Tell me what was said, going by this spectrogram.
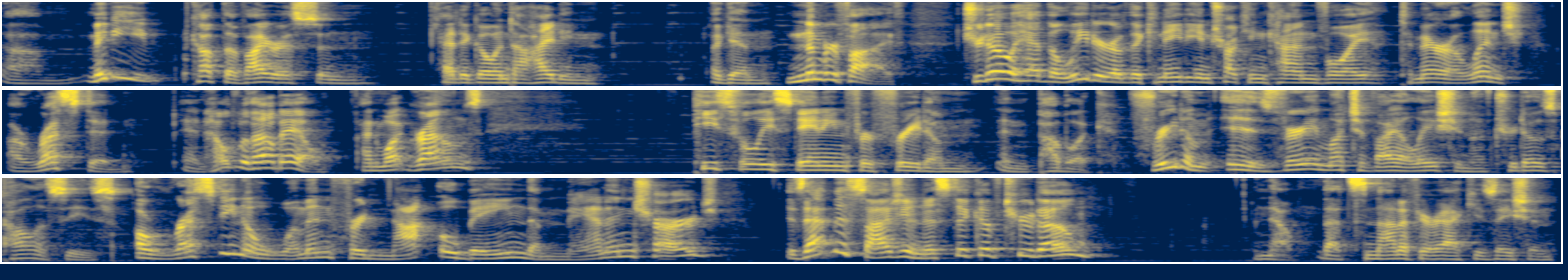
Um, maybe he caught the virus and had to go into hiding again. Number five, Trudeau had the leader of the Canadian trucking convoy, Tamara Lynch, arrested and held without bail. On what grounds? Peacefully standing for freedom in public. Freedom is very much a violation of Trudeau's policies. Arresting a woman for not obeying the man in charge? Is that misogynistic of Trudeau? No, that's not a fair accusation.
